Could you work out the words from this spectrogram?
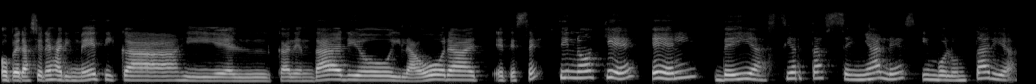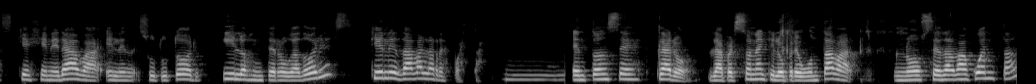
operaciones aritméticas y el calendario y la hora, et- etc., sino que él veía ciertas señales involuntarias que generaba el- su tutor y los interrogadores que le daban la respuesta. Mm, Entonces, claro, la persona que lo preguntaba no se daba cuenta,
